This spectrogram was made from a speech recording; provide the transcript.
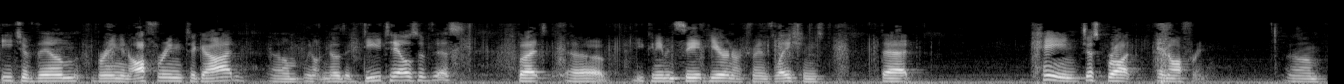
each of them bring an offering to God. Um, we don't know the details of this, but uh, you can even see it here in our translations that Cain just brought an offering. Um,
